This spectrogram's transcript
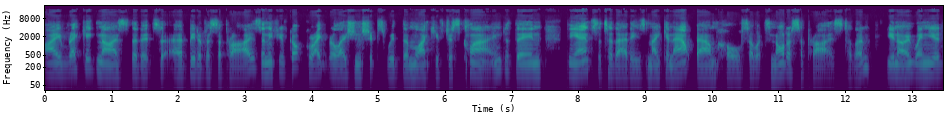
I recognize that it's a bit of a surprise. And if you've got great relationships with them, like you've just claimed, then the answer to that is make an outbound call so it's not a surprise to them. You know, when you're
